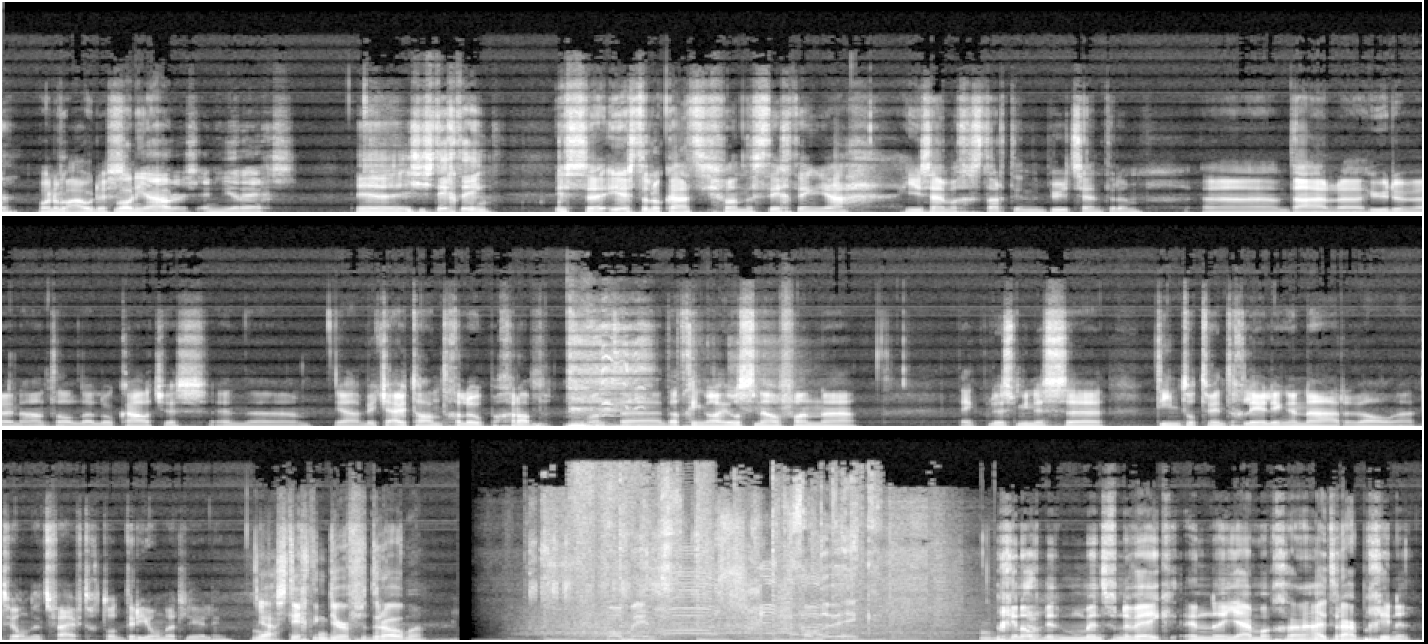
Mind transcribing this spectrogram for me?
eh, Wonen mijn ouders. wonen je ouders. En hier rechts is je stichting. Is de eerste locatie van de stichting, ja. Hier zijn we gestart in het buurtcentrum. Eh, daar eh, huurden we een aantal eh, lokaaltjes. En eh, ja, een beetje uit de hand gelopen grap. Want eh, dat ging al heel snel van, eh, denk plus minus eh 10 tot 20 leerlingen naar wel eh, 250 tot 300 leerlingen. Ja, Stichting Durf te Dromen. Moment van de week. We beginnen altijd met het moment van de week. En jij mag uiteraard beginnen.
